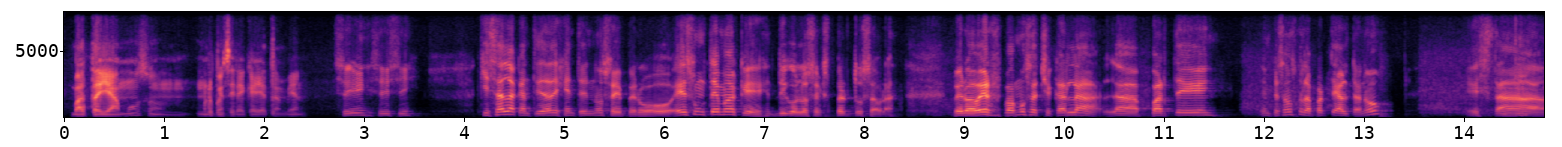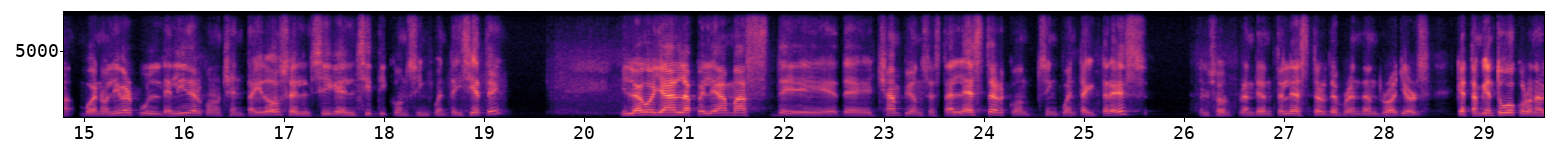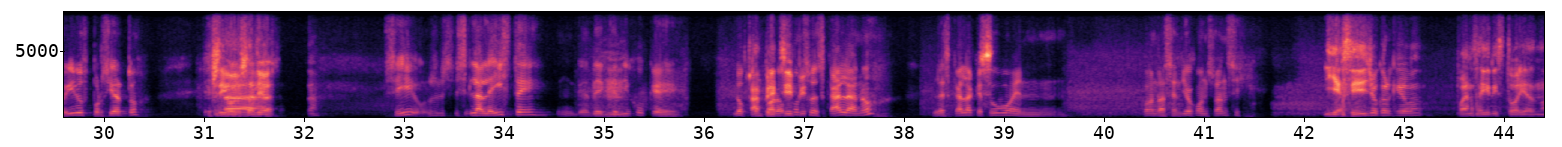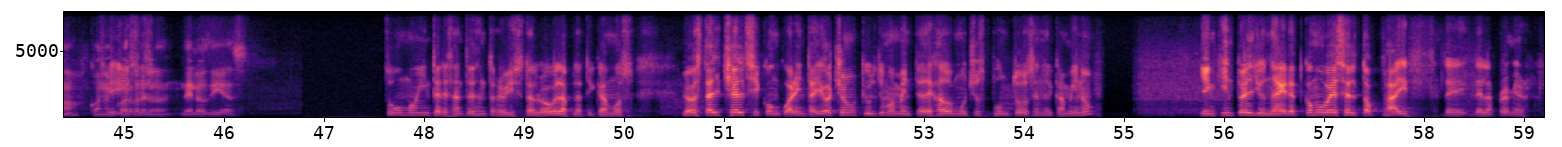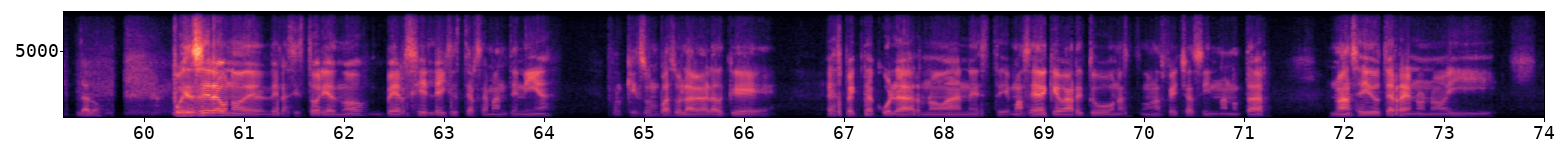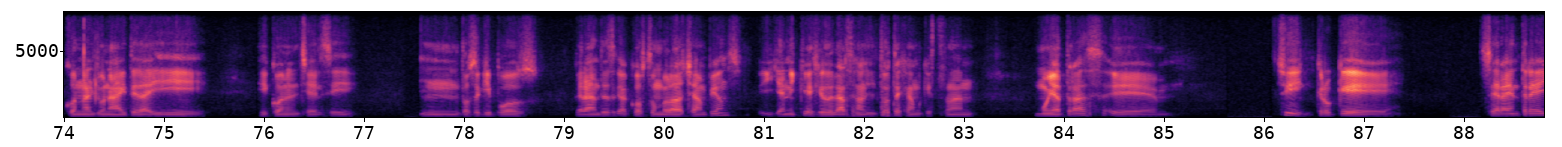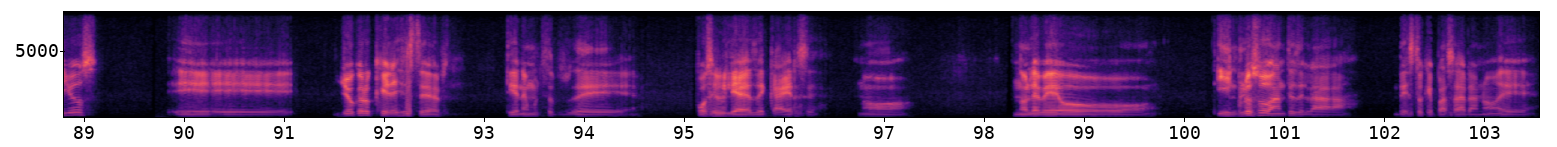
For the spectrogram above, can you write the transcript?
batallamos, uno pensaría que haya también. Sí, sí, sí. Quizá la cantidad de gente, no sé, pero es un tema que, digo, los expertos sabrán. Pero a ver, vamos a checar la, la parte, empezamos con la parte alta, ¿no? Está, bueno, Liverpool de líder con 82, él sigue el City con 57. Y luego ya en la pelea más de, de Champions está Leicester con 53 el sorprendente Leicester de Brendan Rodgers, que también tuvo coronavirus, por cierto. Sí, hoy salió. Sí, la leíste, de, que dijo que lo comparó con su escala, ¿no? La escala que tuvo en cuando ascendió con Swansea. Y así yo creo que van a seguir historias, ¿no? Con el correr de, de, los días. Estuvo muy interesante esa entrevista, luego la platicamos. Luego está el Chelsea con 48, que últimamente ha dejado muchos puntos en el camino. Y en quinto el United. ¿Cómo ves el top 5 de, la Premier, Lalo? Pues esa era una de, las historias, ¿no? Ver si el Leicester se mantenía, porque es un paso, la verdad, que espectacular. No han, este, más allá de que Barry tuvo unas, fechas sin anotar, no han seguido terreno, ¿no? Y con el United ahí y con el Chelsea, mm, dos equipos grandes acostumbrados a Champions, y ya ni que del Arsenal y el Tottenham, que están muy atrás. Eh, Sí, creo que será entre ellos. Eh, yo creo que Leicester tiene muchas eh, posibilidades de caerse. No, no le veo, incluso antes de la de esto que pasara, ¿no? Eh,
